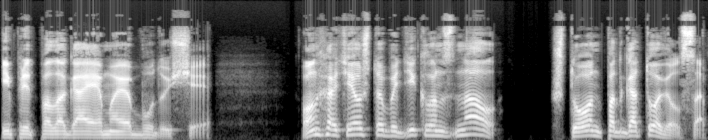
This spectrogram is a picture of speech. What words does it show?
и предполагаемое будущее. Он хотел, чтобы Диклан знал, что он подготовился.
